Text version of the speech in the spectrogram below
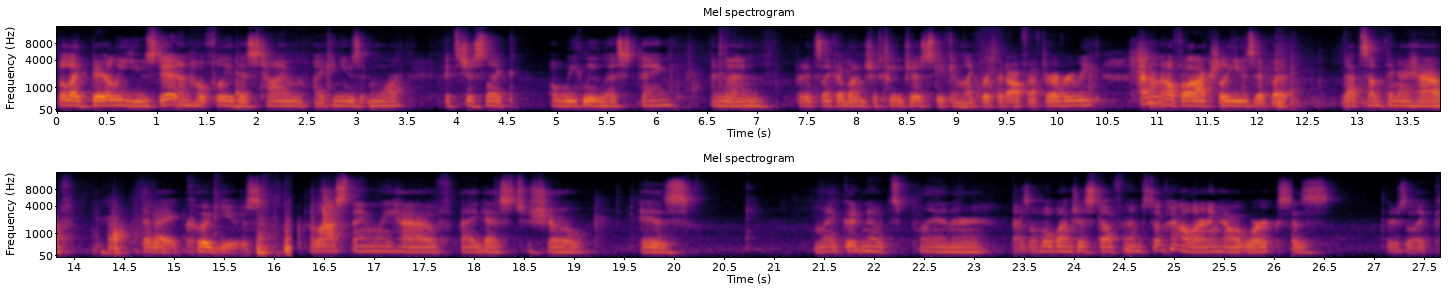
but like barely used it. And hopefully this time I can use it more. It's just like a weekly list thing. And then, but it's like a bunch of pages so you can like rip it off after every week. I don't know if I'll actually use it, but that's something I have that I could use. The last thing we have, I guess, to show is my GoodNotes planner. It has a whole bunch of stuff and I'm still kind of learning how it works as there's like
